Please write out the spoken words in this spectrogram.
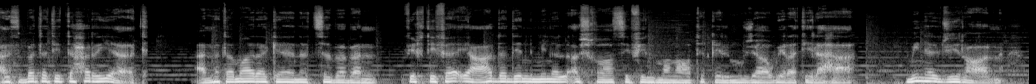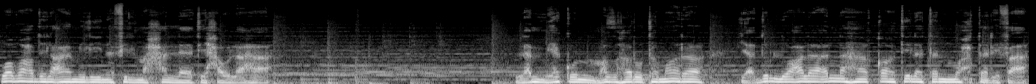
أثبتت التحريات أن تمارا كانت سببا في اختفاء عدد من الأشخاص في المناطق المجاورة لها من الجيران وبعض العاملين في المحلات حولها. لم يكن مظهر تمارا يدل على أنها قاتلة محترفة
